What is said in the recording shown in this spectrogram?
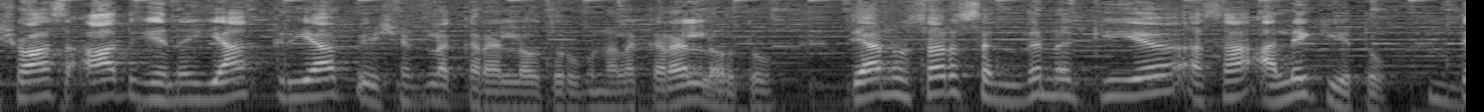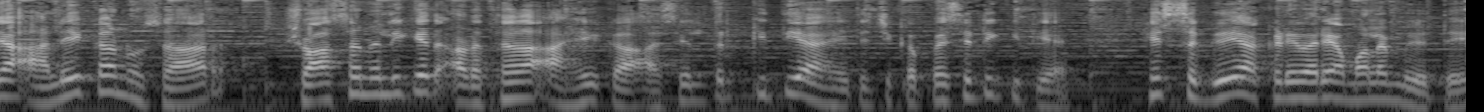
श्वास आत घेणं या क्रिया पेशंटला करायला लावतो रुग्णाला करायला लावतो. त्यानुसार संगणकीय असा आलेख येतो. त्या आलेखानुसार श्वासनलिकेत अडथळा आहे का? असेल तर किती आहे? त्याची कपॅसिटी किती आहे? हे सगळे आकडेवारी आम्हाला मिळते.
